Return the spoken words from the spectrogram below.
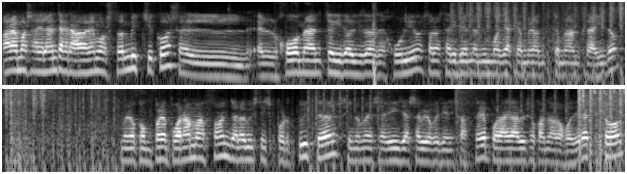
Ahora más adelante grabaremos zombies, chicos. El, el juego me lo han traído el 2 de julio. Solo estaréis viendo el mismo día que me, lo, que me lo han traído. Me lo compré por Amazon, ya lo visteis por Twitter. Si no me seguís ya sabéis lo que tenéis que hacer. Por ahí aviso cuando hago directos.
